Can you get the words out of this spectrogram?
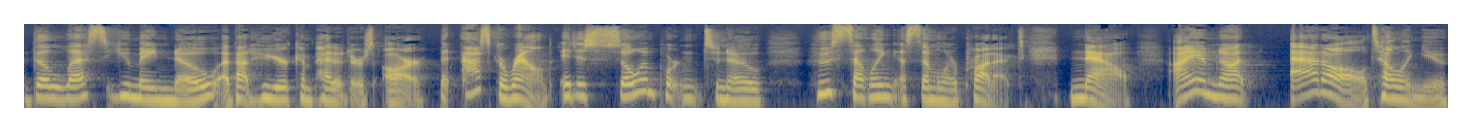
the less you may know about who your competitors are. But ask around. It is so important to know who's selling a similar product. Now, I am not at all telling you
